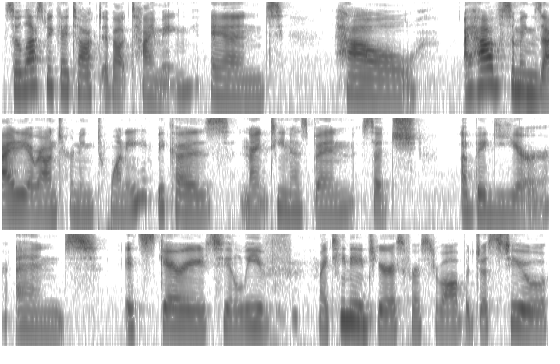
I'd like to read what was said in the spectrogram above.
So last week I talked about timing and how I have some anxiety around turning 20 because 19 has been such a big year and it's scary to leave my teenage years first of all, but just to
